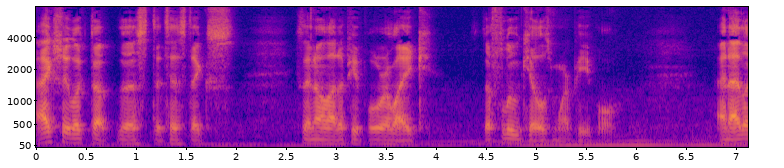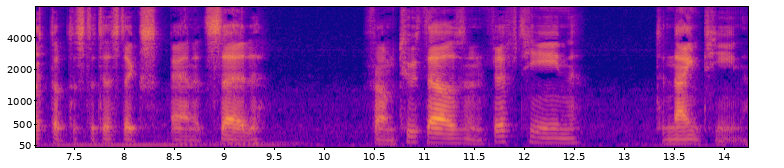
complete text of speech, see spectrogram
I actually looked up the statistics because I know a lot of people were like, the flu kills more people. And I looked up the statistics and it said from 2015 to 19,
